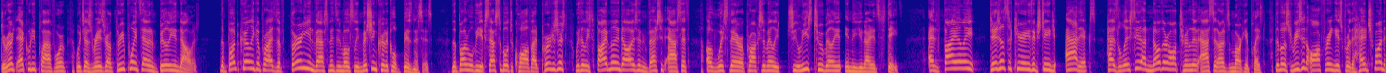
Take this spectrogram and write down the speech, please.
direct equity platform, which has raised around $3.7 billion. The fund currently comprises of 30 investments in mostly mission critical businesses. The fund will be accessible to qualified purchasers with at least $5 million in invested assets, of which there are approximately at least 2 million in the United States. And finally, digital securities exchange ADDX has listed another alternative asset on its marketplace. The most recent offering is for the hedge fund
